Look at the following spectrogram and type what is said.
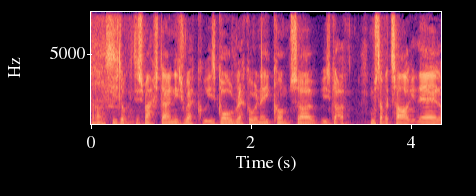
Nice. he's looking to smash down his record, his goal record when he comes. So he's got a, must have a target there.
